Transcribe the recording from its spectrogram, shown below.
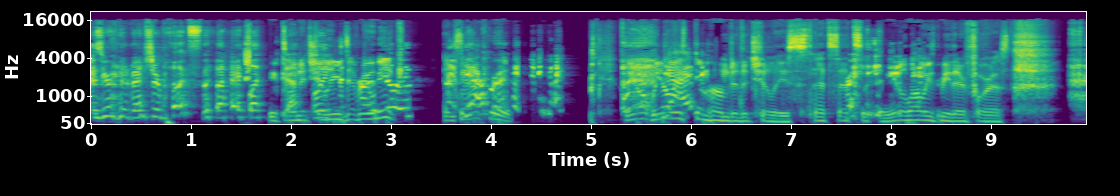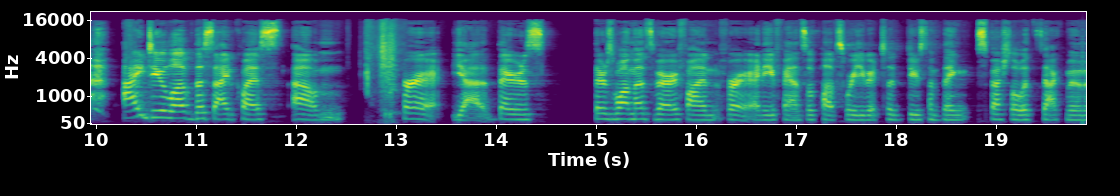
Choose Your Own Adventure books that I like. You're going to Chili's every week. Chili's. Exactly. Yeah, right. We, all, we yeah, always come home to the Chili's. That's that's right. the thing. It'll always be there for us. I do love the side quests. Um, for yeah, there's there's one that's very fun for any fans of Puffs where you get to do something special with Zach Moon,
